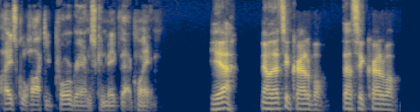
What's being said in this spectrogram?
high school hockey programs can make that claim. Yeah, no, that's incredible. That's incredible.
